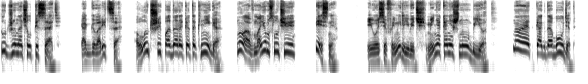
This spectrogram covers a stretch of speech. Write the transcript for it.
тут же начал писать. Как говорится, лучший подарок — это книга, ну а в моем случае — песня. Иосиф Эмильевич меня, конечно, убьет, но это когда будет.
